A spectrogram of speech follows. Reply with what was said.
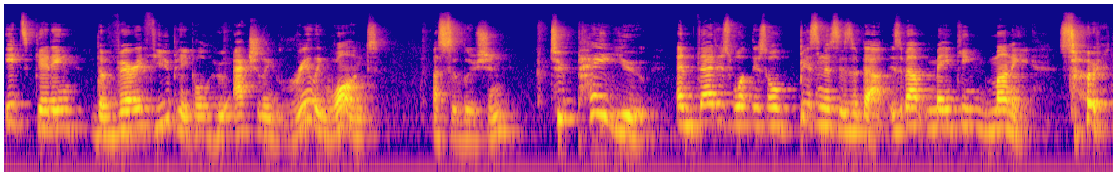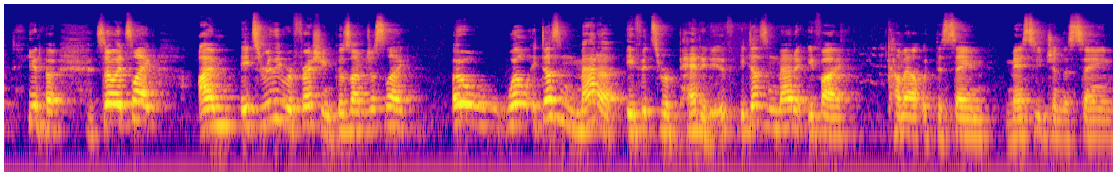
It's getting the very few people who actually really want a solution to pay you. And that is what this whole business is about. Is about making money. So, you know, so it's like I'm it's really refreshing because I'm just like, oh, well, it doesn't matter if it's repetitive. It doesn't matter if I come out with the same message and the same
